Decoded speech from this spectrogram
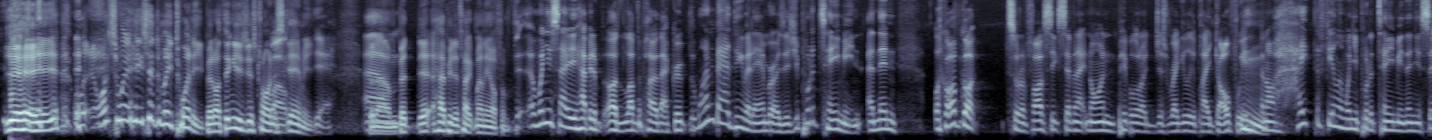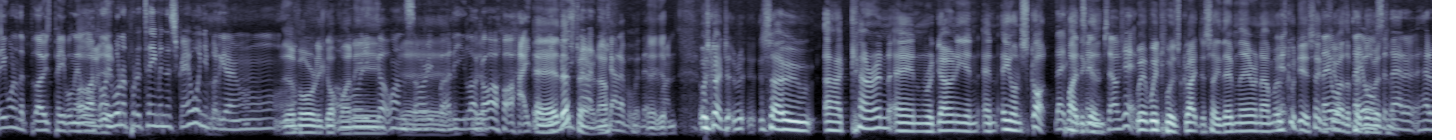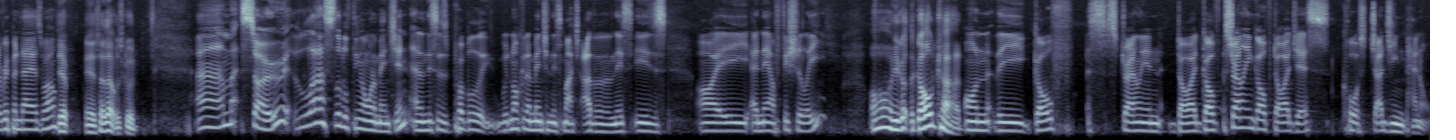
yeah, yeah, yeah. Well, I swear he said to me twenty, but I think he was just trying Well, to scare me. Yeah. But um, but yeah, happy to take money off him. th- and when you say happy to, I'd love to play with that group. The one bad thing about Ambrose is you put a team in, and then like I've got sort of five, six, seven, eight, nine people that I just regularly play golf with, Hmm. and I hate the feeling when you put a team in, then you see one of the, those people, and they're Oh, like, "Oh, yeah. you want to put a team in the scramble?" And you've got to go. Oh, They've already got I've one already in. got one. Sorry, Yeah, buddy. Like, oh, I hate that. Yeah, that's fair enough. You can't have it with everyone. It was great. So uh, Karen and Ragoni and, and Eon Scott They played put a team together themselves, yeah. which was great to see them there, and um, it was good. Yeah, seen a few all, other they people. all they had a, had a ripping day as well. Yep. Yeah. So that was good. Um, so last little thing I want to mention, and this is probably we're not going to mention this much other than this is I am now officially Oh, you got the gold card. on the Golf Australian Di- Golf Australian Golf Digest course judging panel.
